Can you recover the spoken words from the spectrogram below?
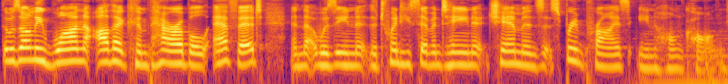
There was only one other comparable effort, and that was in the 2017 Chairman's Sprint Prize in Hong Kong.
